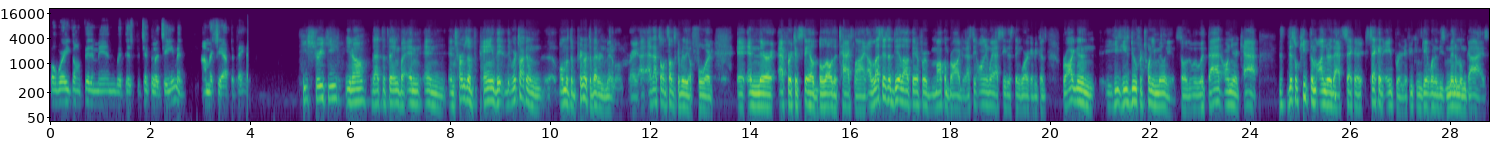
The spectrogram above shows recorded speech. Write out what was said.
but where are you going to fit him in with this particular team and how much you have to pay him? He's streaky, you know, that's the thing. But in in in terms of paying, they, they, we're talking almost the pretty much the veteran minimum, right? And that's all the Celtics can really afford in, in, their effort to stay below the tax line, unless there's a deal out there for Malcolm Brogdon. That's the only way I see this thing working because Brogdon he's he's due for 20 million. So with that on your cap, this, this will keep them under that second second apron if you can get one of these minimum guys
